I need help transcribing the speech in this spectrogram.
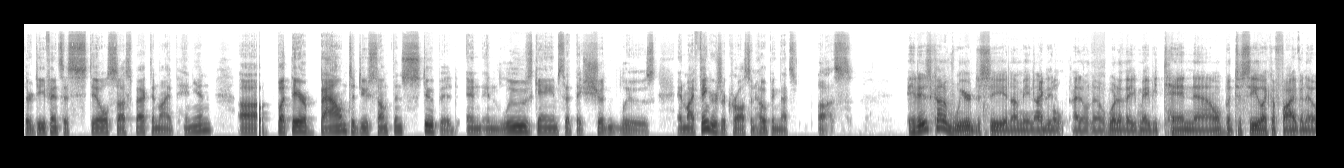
Their defense is still suspect, in my opinion, uh, but they're bound to do something stupid and and lose games that they shouldn't lose. And my fingers are crossed and hoping that's us. It is kind of weird to see, and I mean, I didn't, I don't know, what are they, maybe ten now, but to see like a five and oh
